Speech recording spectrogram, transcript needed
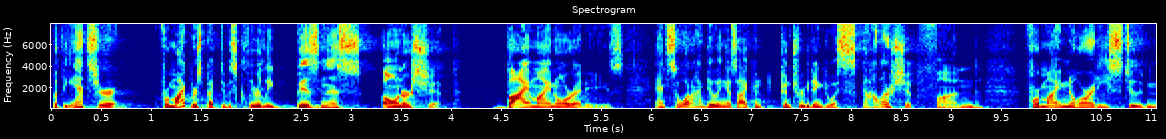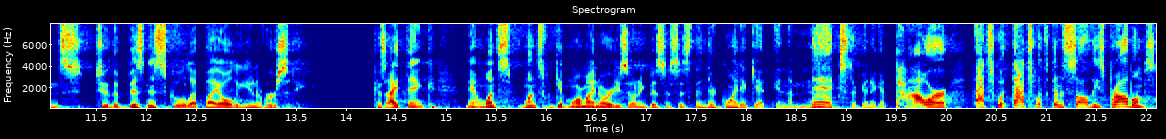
But the answer, from my perspective, is clearly business ownership by minorities. And so, what I'm doing is I'm contributing to a scholarship fund for minority students to the business school at Biola University. Because I think, man, once, once we get more minorities owning businesses, then they're going to get in the mix, they're going to get power. That's, what, that's what's going to solve these problems.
